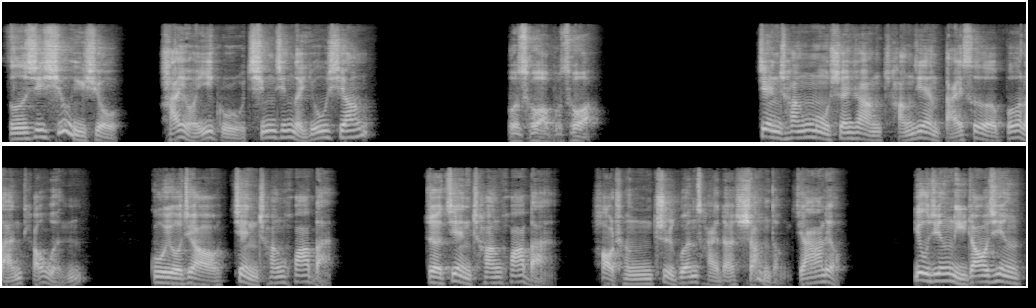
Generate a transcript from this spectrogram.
仔细嗅一嗅，还有一股清清的幽香。不错，不错。建昌木身上常见白色波澜条纹，故又叫建昌花板。这建昌花板。号称制棺材的上等佳料，又经李昭庆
